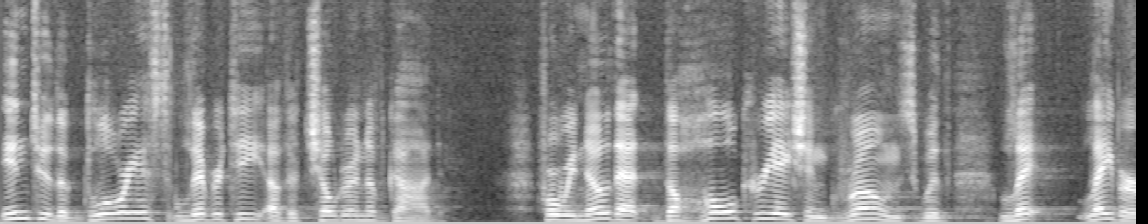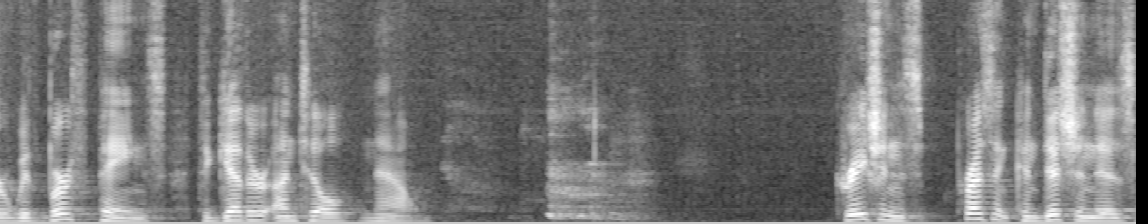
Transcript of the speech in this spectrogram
into the glorious liberty of the children of God. For we know that the whole creation groans with la- labor with birth pains together until now. Creation's present condition is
